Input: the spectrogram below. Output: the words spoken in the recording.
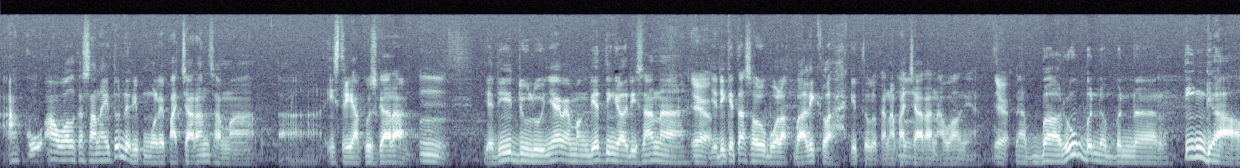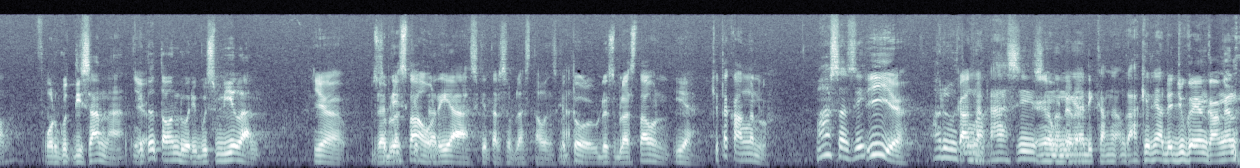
aku awal ke sana itu dari mulai pacaran sama uh, istri aku sekarang. Jadi dulunya memang dia tinggal di sana. Hmm. Ya. Jadi kita selalu bolak-balik lah gitu loh karena pacaran awalnya. Ya. Nah, baru bener-bener tinggal for good di sana Ya. itu tahun 2009. Iya, Berarti 11 tahun. sekitar ya sekitar 11 tahun sekarang. Betul, udah 11 tahun. Iya. Kita kangen loh. Masa sih? Iya. Aduh, terima kasih Iya, senangnya beneran. dikangen. Akhirnya ada juga yang kangen.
